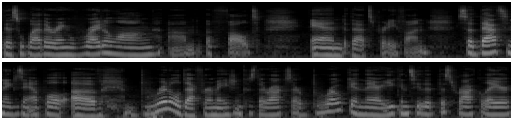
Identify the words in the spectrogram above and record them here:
this weathering right along um, the fault and that's pretty fun. So that's an example of brittle deformation because the rocks are broken there. You can see that this rock layer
